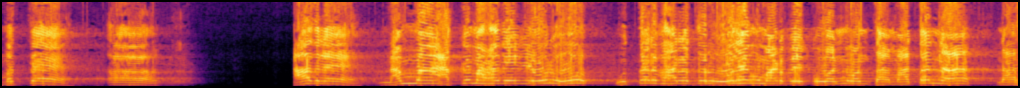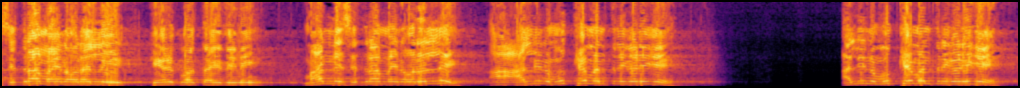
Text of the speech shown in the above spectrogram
ಮತ್ತೆ ಆದ್ರೆ ನಮ್ಮ ಅಕ್ಕ ಮಹಾದೇವಿಯವರು ಉತ್ತರ ಭಾರತದವರು ಓದಂಗ್ ಮಾಡಬೇಕು ಅನ್ನುವಂತ ಮಾತನ್ನ ನಾ ಸಿದ್ದರಾಮಯ್ಯನವರಲ್ಲಿ ಕೇಳ್ಕೊಳ್ತಾ ಇದ್ದೀನಿ. ಮಾನ್ಯ ಸಿದ್ದರಾಮಯ್ಯನವರಲ್ಲಿ, ಆ, ಅಲ್ಲಿನ ಮುಖ್ಯಮಂತ್ರಿಗಳಿಗೆ ಅಲ್ಲಿನ ಮುಖ್ಯಮಂತ್ರಿಗಳಿಗೆ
